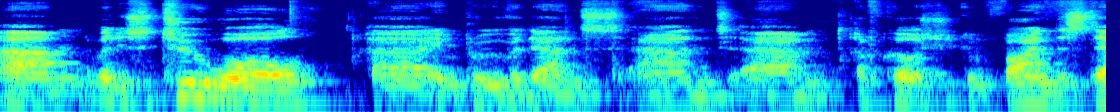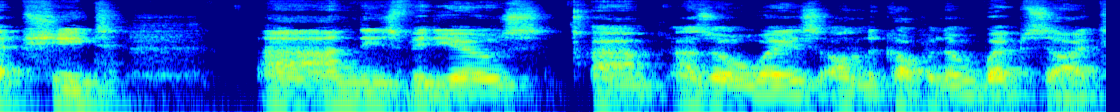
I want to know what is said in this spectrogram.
Um, but it's a two-wall uh, improver dance, and um, of course you can find the step sheet uh, and these videos, um, as always, on the Copperknob website.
